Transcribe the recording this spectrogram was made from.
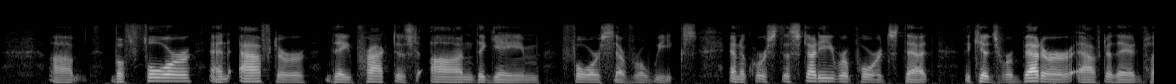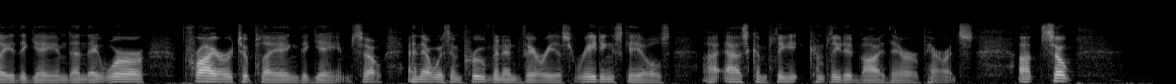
uh, before and after they practiced on the game for several weeks. And of course, the study reports that the kids were better after they had played the game than they were prior to playing the game. So, and there was improvement in various rating scales uh, as complete, completed by their parents. Uh, so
